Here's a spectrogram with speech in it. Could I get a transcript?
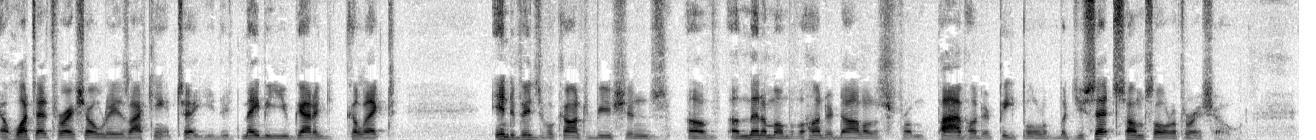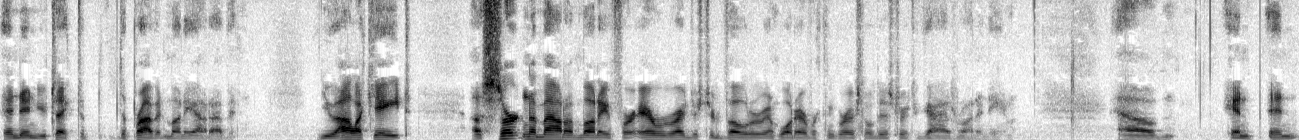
Now, what that threshold is, I can't tell you. Maybe you've got to collect individual contributions of a minimum of $100 from 500 people, but you set some sort of threshold and then you take the, the private money out of it. You allocate a certain amount of money for every registered voter in whatever congressional district the guy is running in. Um, and and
